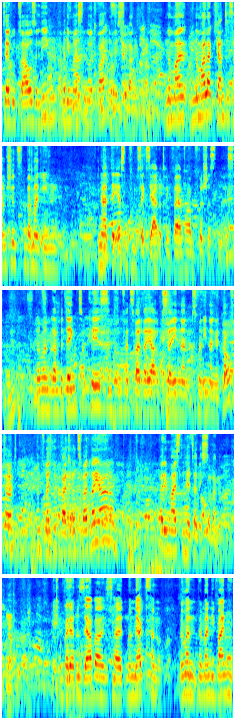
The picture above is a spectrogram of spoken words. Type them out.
sehr gut zu Hause liegen, aber die meisten Leute warten ja nicht so lange. Normal, normaler Chianti ist am schönsten, wenn man ihn innerhalb der ersten fünf, sechs Jahre trinkt, weil er einfach am frischesten ist. Wenn man dann bedenkt, okay, es sind ungefähr zwei, drei Jahre, bis, ihn dann, bis man ihn dann gekauft hat, dann vielleicht noch weitere zwei, drei Jahre. Bei den meisten hält er nicht so lange. Ja. Und bei der Reserva ist halt, man merkt es dann, wenn man, wenn man die Weine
